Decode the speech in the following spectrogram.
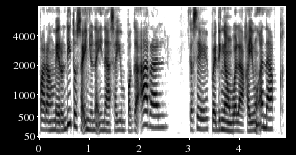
parang meron dito sa inyo na inasa yung pag-aaral. Kasi pwede nga wala kayong anak.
